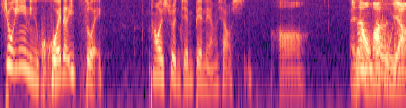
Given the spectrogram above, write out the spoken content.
就因为你回了一嘴，他会瞬间变两小时。哦，哎，那我妈不一样，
